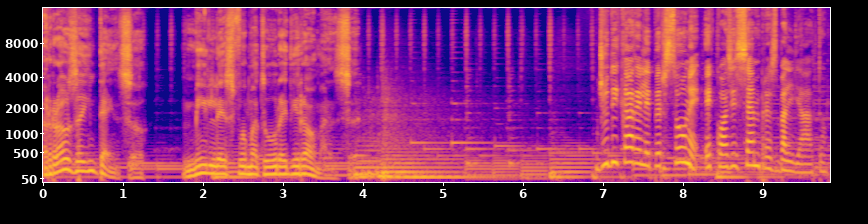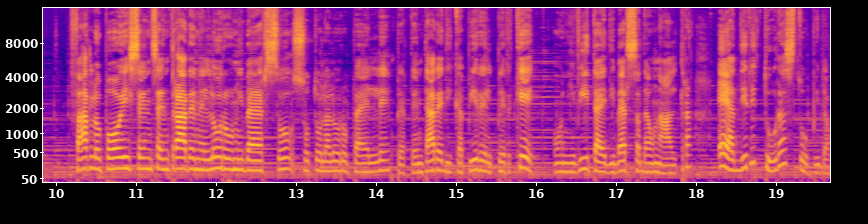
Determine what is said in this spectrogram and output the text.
Rosa Intenso. Mille sfumature di romance. Giudicare le persone è quasi sempre sbagliato. Farlo poi senza entrare nel loro universo, sotto la loro pelle, per tentare di capire il perché ogni vita è diversa da un'altra, è addirittura stupido.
